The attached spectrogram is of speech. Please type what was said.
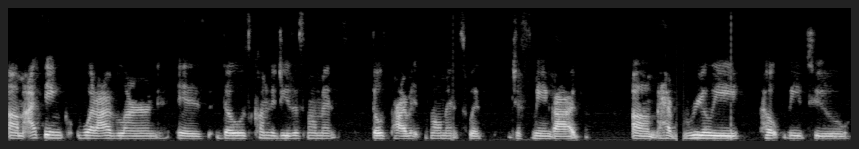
Um, I think what I've learned is those come to Jesus moments, those private moments with just me and God, um, have really helped me to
